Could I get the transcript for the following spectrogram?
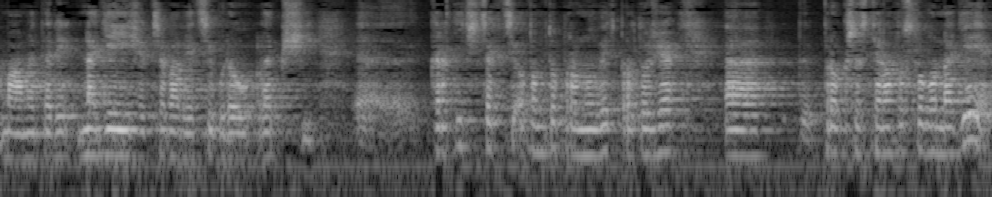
máme tedy naději, že třeba věci budou lepší. Kratičce chci o tomto promluvit, protože pro křesťana to slovo naděje,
